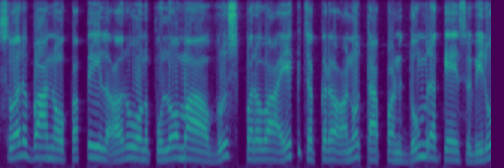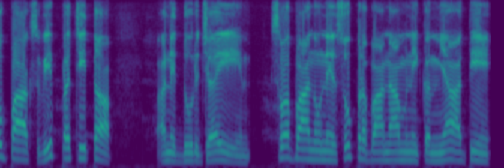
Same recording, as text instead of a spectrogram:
સ્વરભાનો, કપિલ, અરુણ, પુલોમા, વૃષપર્વા એક ચક્ર અનુતાપન, ધૂમ્રકેશ, વિરૂપાક્ષ, વિપ્રચિત અને દુર્જય. સ્વભાનુને સુપ્રભા નામની કન્યા હતી.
